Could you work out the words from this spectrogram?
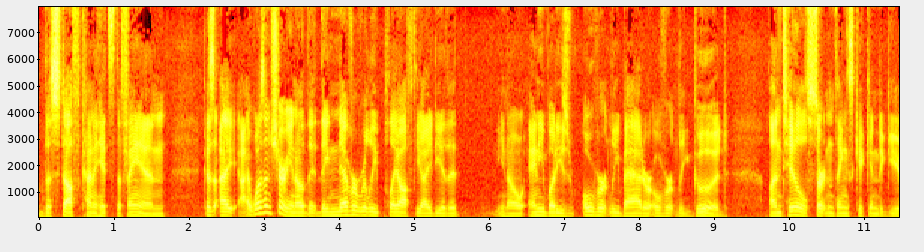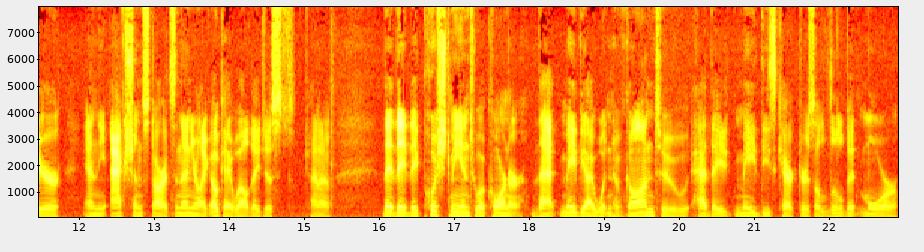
the stuff kind of hits the fan, because I, I wasn't sure, you know, they, they never really play off the idea that, you know, anybody's overtly bad or overtly good until certain things kick into gear and the action starts. And then you're like, okay, well, they just kind of they, they, they pushed me into a corner that maybe I wouldn't have gone to had they made these characters a little bit more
